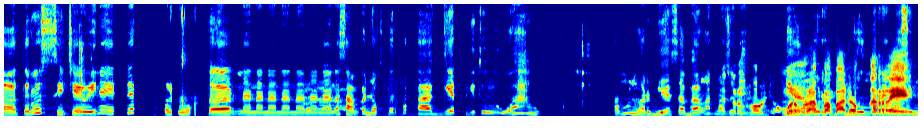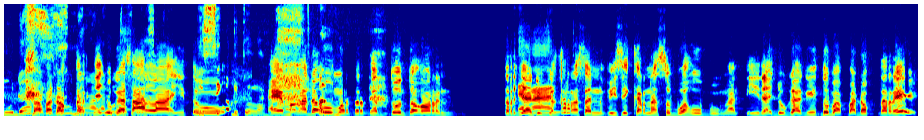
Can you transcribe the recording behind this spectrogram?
eh, terus si cewek ini akhirnya ke dokter nah nah nah nah nah nah, nah, nah, sampai dokter pun kaget gitu loh wow kamu luar biasa banget Ya, maksudnya terus mau di umur di berapa Pak dokter eh? muda, Bapak udah dokternya juga salah itu. fisik gitu loh Emang ada umur tertentu untuk orang terjadi Ya kan? kekerasan fisik karena sebuah hubungan? Tidak juga gitu Bapak dokter eh.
